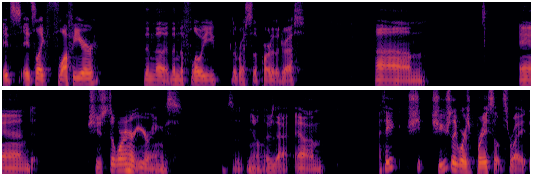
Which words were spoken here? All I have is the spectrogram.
it's it's like fluffier than the than the flowy the rest of the part of the dress. Um, and she's still wearing her earrings. So, you know, there's that. Um, I think she she usually wears bracelets, right?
